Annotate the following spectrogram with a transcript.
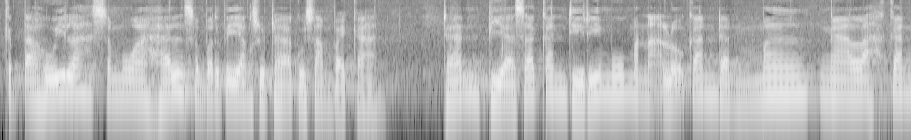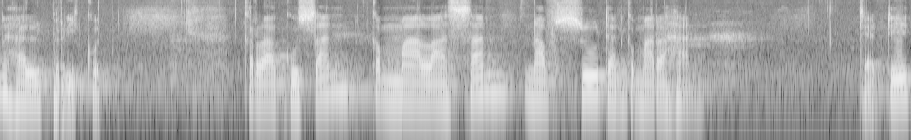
Ketahuilah semua hal seperti yang sudah aku sampaikan. Dan biasakan dirimu menaklukkan dan mengalahkan hal berikut. Kerakusan, kemalasan, nafsu, dan kemarahan jadi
